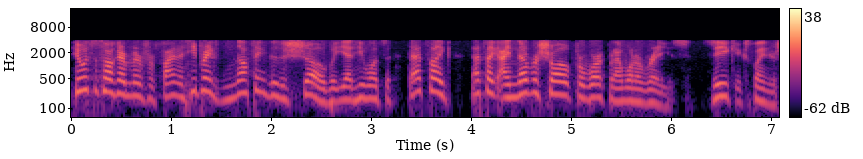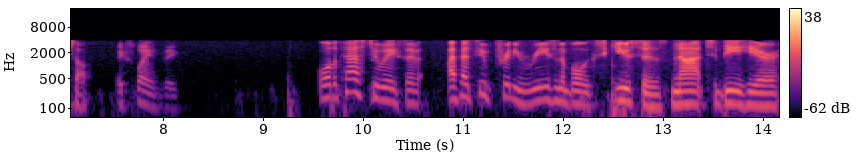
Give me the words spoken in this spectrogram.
he wants to talk every minute for five minutes. He brings nothing to the show, but yet he wants to. That's like that's like I never show up for work, but I want to raise. Zeke, explain yourself. Explain, Zeke. Well, the past two weeks, I've I've had two pretty reasonable excuses not to be here,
